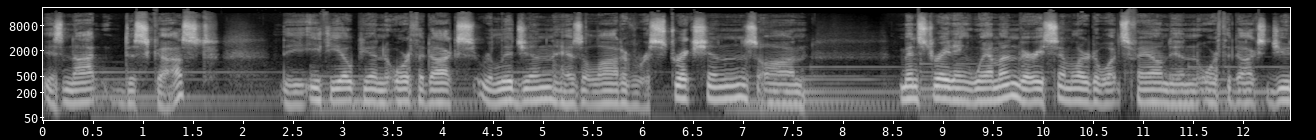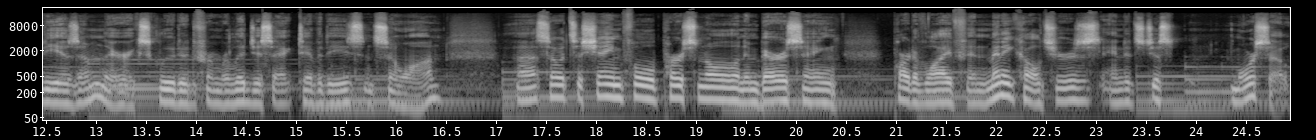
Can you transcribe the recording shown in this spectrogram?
is not discussed. The Ethiopian Orthodox religion has a lot of restrictions on menstruating women, very similar to what's found in Orthodox Judaism. They're excluded from religious activities and so on. Uh, so it's a shameful, personal, and embarrassing part of life in many cultures, and it's just more so.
